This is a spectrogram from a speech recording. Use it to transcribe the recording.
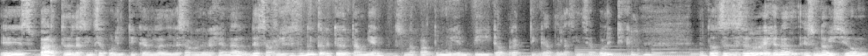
Es parte de la ciencia política del desarrollo regional. Desarrollo y gestión del territorio también es una parte muy empírica, práctica de la ciencia política. Entonces, desarrollo regional es una visión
